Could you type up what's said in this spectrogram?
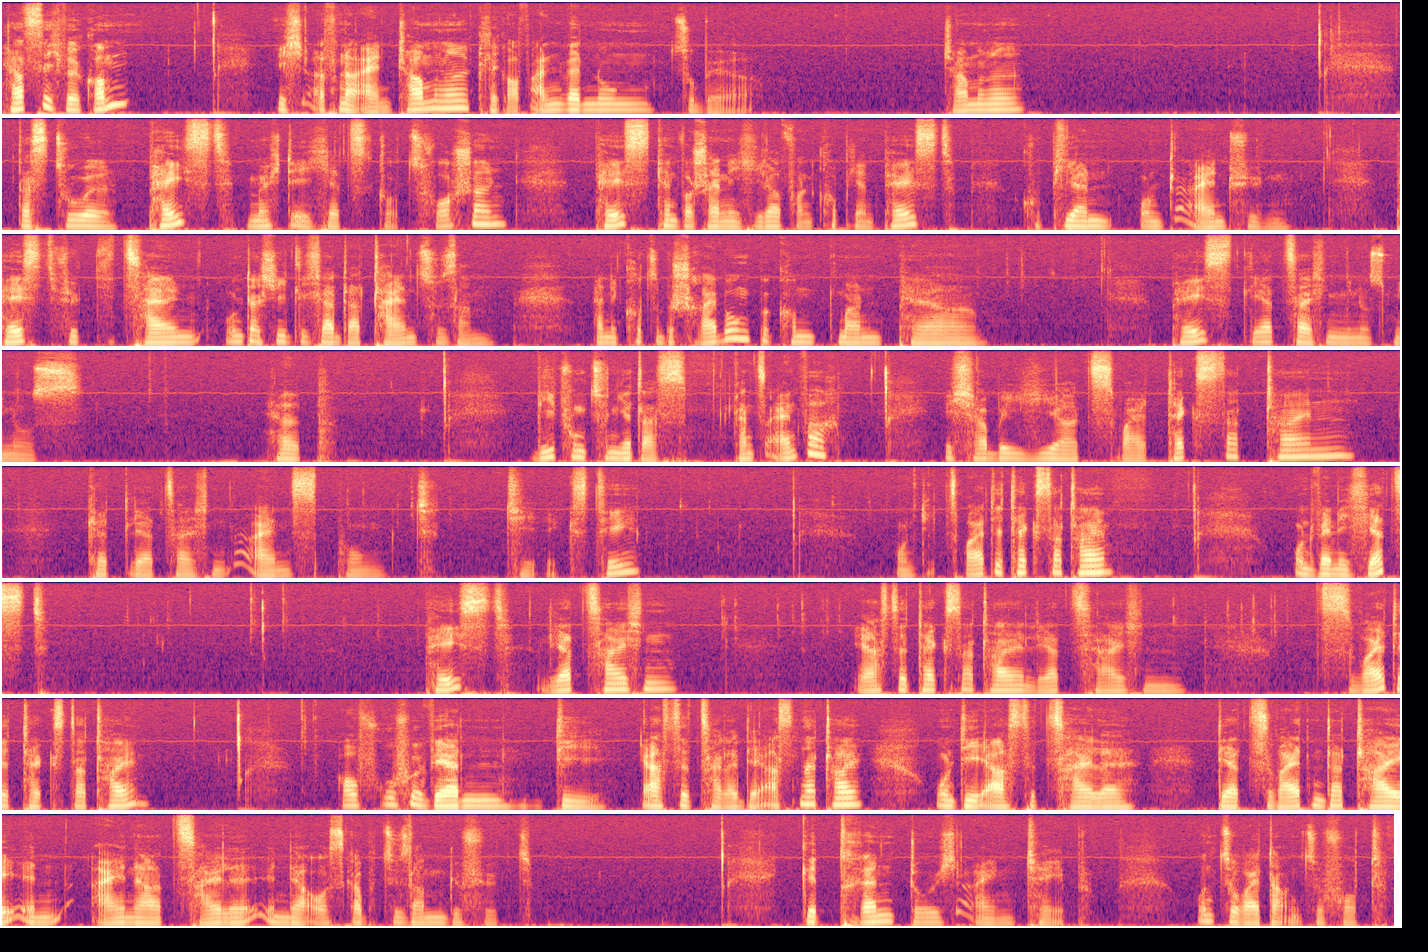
Herzlich willkommen. Ich öffne ein Terminal, klicke auf Anwendungen, Zubehör. Terminal. Das Tool Paste möchte ich jetzt kurz vorstellen. Paste kennt wahrscheinlich jeder von Copy and Paste, kopieren und einfügen. Paste fügt die Zeilen unterschiedlicher Dateien zusammen. Eine kurze Beschreibung bekommt man per Paste Leerzeichen minus minus help. Wie funktioniert das? Ganz einfach. Ich habe hier zwei Textdateien, cat Leerzeichen 1.txt und die zweite Textdatei. Und wenn ich jetzt paste Leerzeichen erste Textdatei Leerzeichen zweite Textdatei aufrufe, werden die erste Zeile der ersten Datei und die erste Zeile der zweiten Datei in einer Zeile in der Ausgabe zusammengefügt. Getrennt durch ein Tape und so weiter und so fort.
